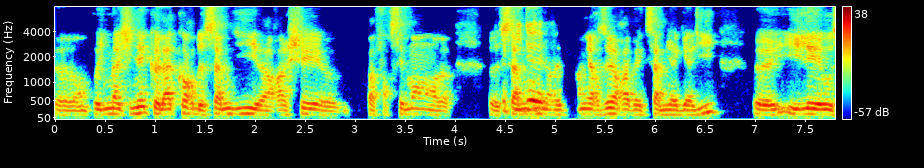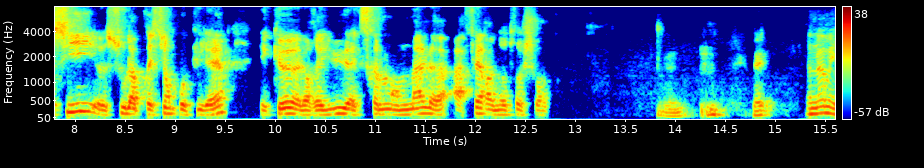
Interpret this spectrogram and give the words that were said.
Euh, on peut imaginer que l'accord de samedi arraché, euh, pas forcément euh, samedi dans les premières heures avec Samia Gali, il est aussi sous la pression populaire et qu'elle aurait eu extrêmement de mal à faire un autre choix. Non, mais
